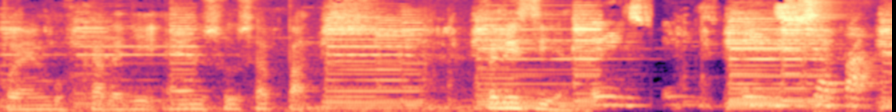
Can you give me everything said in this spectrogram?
Pueden buscar allí en sus zapatos. Feliz día. en sus zapatos.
